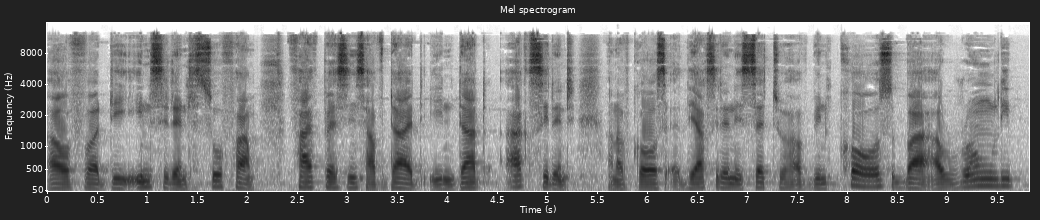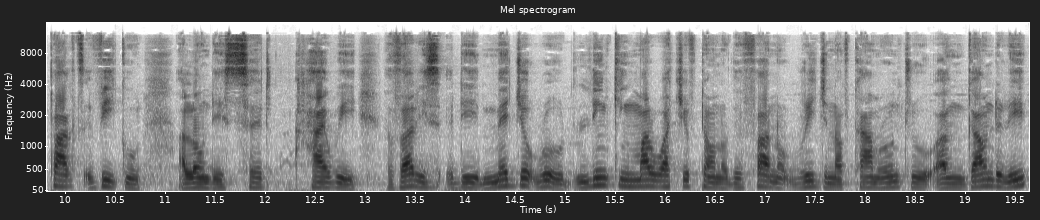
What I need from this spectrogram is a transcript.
of uh, the incident. So far, five persons have died in that accident, and of course, the accident is said to have been caused by a wrongly parked vehicle along the said highway. That is the major road linking Maroua chief town of the far north region of Cameroon to Ngaoundéré,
